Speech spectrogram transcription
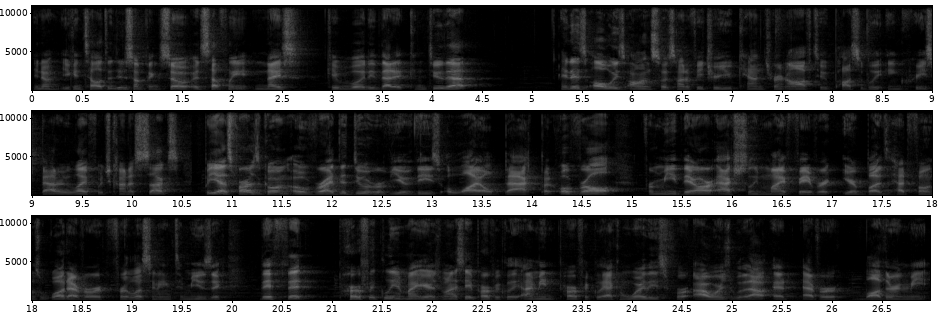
you know, you can tell it to do something. So it's definitely nice capability that it can do that. It is always on, so it's not a feature you can turn off to possibly increase battery life, which kind of sucks. But yeah, as far as going over, I did do a review of these a while back, but overall, for me, they are actually my favorite earbuds, headphones, whatever for listening to music. They fit perfectly in my ears. When I say perfectly, I mean perfectly. I can wear these for hours without it ever bothering me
